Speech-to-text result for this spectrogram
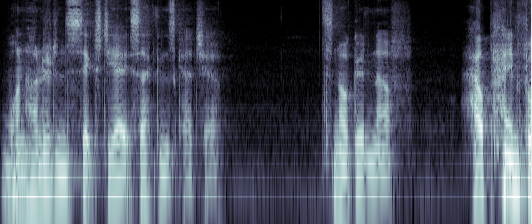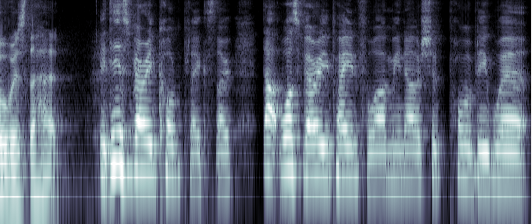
168 seconds, Katja. It's not good enough. How painful was that? It is very complex, though. That was very painful. I mean, I should probably wear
